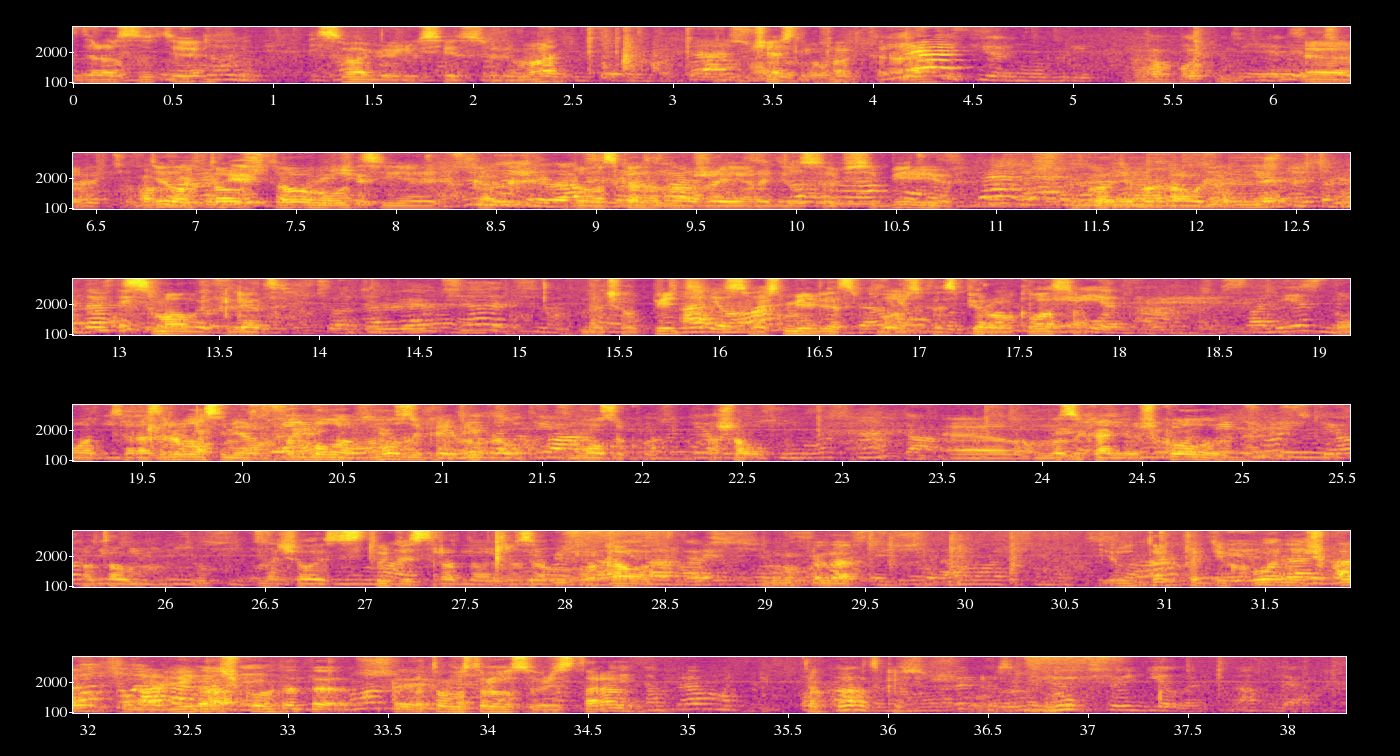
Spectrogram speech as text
Здравствуйте, с вами Алексей Сулейман, участник «Фактора». Э, дело в том, что вот, как было сказано уже, я родился в Сибири, в городе Барнауле, с малых лет. Начал петь с 8 лет, с первого класса. Вот, разрывался между футболом и музыкой, выбрал музыку. Пошел э, в музыкальную школу, потом началась студия эстрадного джазового вокала. И вот так потихонечку, помаленечку, потом устроился в ресторан. Так коротко все. Ну,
